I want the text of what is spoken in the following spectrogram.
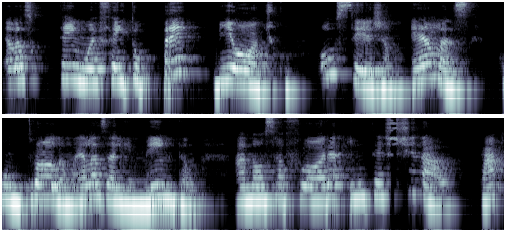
elas têm um efeito prebiótico, ou seja, elas controlam, elas alimentam a nossa flora intestinal, tá?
